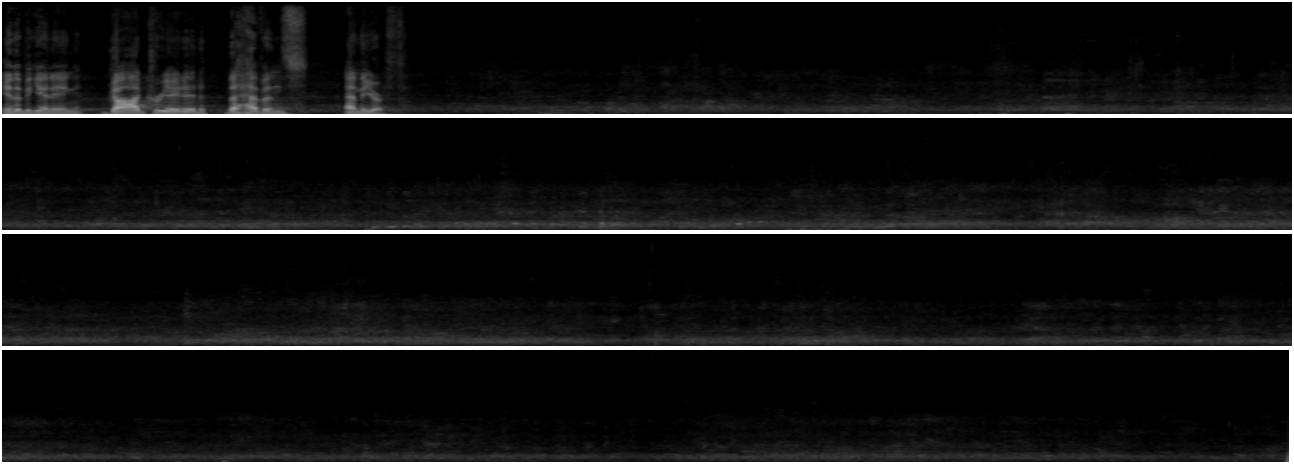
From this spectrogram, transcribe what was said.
In the beginning, God created the heavens and the earth.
